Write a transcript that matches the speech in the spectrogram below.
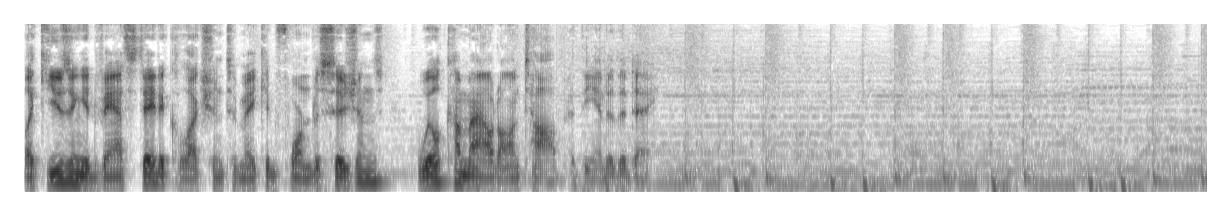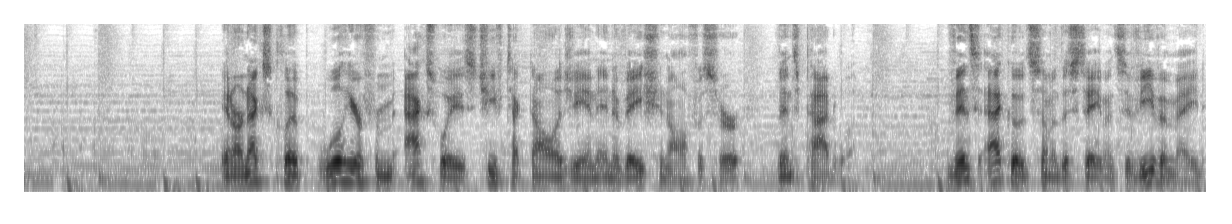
like using advanced data collection to make informed decisions will come out on top at the end of the day. In our next clip, we'll hear from Axway's Chief Technology and Innovation Officer, Vince Padua. Vince echoed some of the statements Aviva made,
